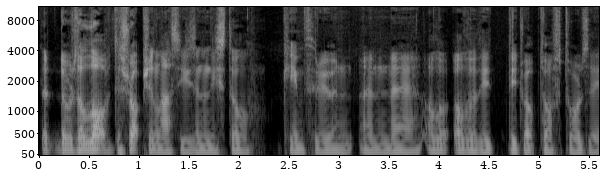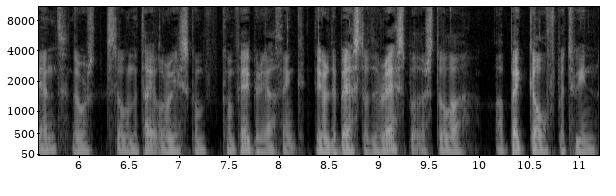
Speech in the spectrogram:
There, there was a lot of disruption last season, and they still came through. And and uh, although although they, they dropped off towards the end, they were still in the title race come come February. I think they were the best of the rest, but there's still a, a big gulf between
